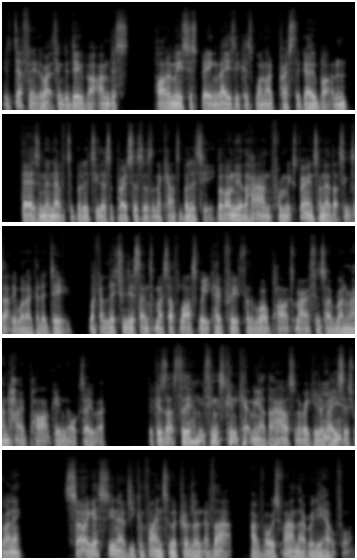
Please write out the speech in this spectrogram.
It's definitely the right thing to do, but I'm just, part of me is just being lazy because when I press the go button, there's an inevitability, there's a process, there's an accountability. But on the other hand, from experience, I know that's exactly what I got to do. Like I literally just entered myself last week, hopefully for the Royal Parks Marathon. So I run around Hyde Park in October because that's the only thing that's going to get me out of the house on a regular mm-hmm. basis running. So yeah. I guess, you know, if you can find some equivalent of that, I've always found that really helpful.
